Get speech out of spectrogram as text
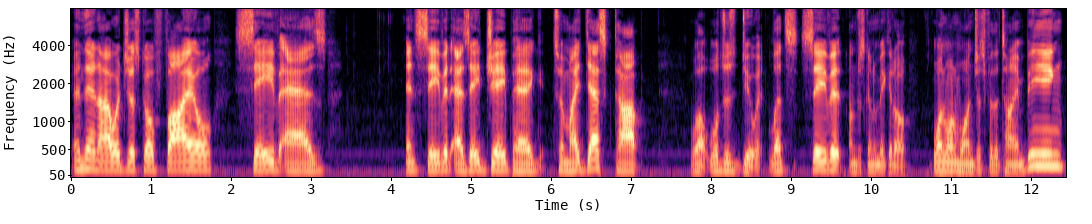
And then I would just go File, Save As and save it as a JPEG to my desktop. Well, we'll just do it. Let's save it. I'm just going to make it a 111 just for the time being.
